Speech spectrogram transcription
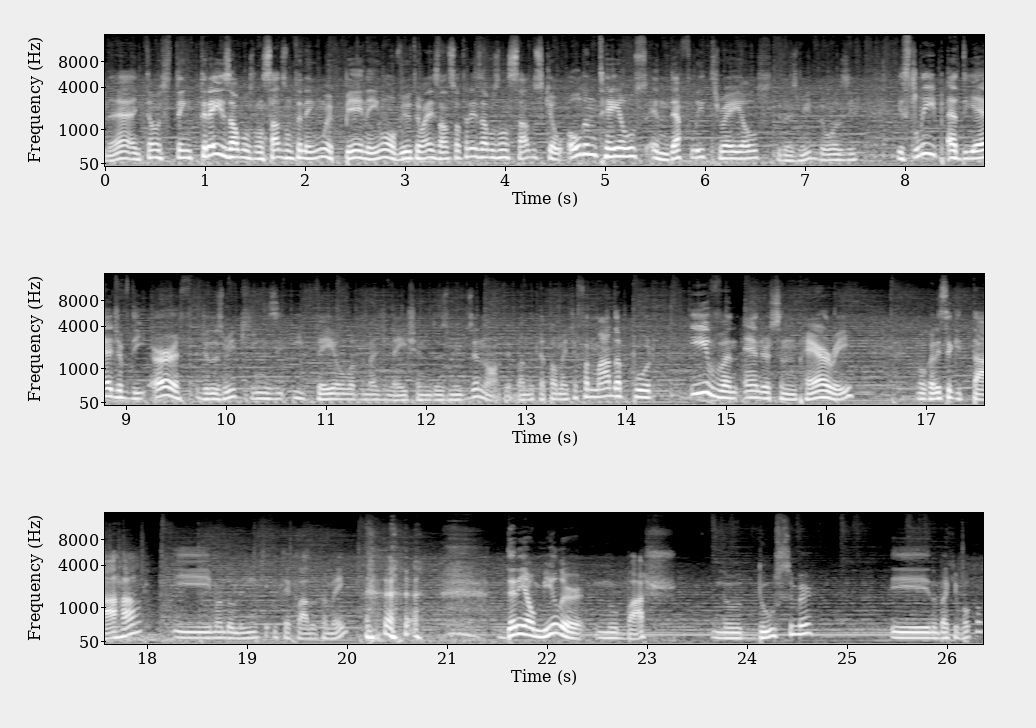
Né? Então tem três álbuns lançados, não tem nenhum EP, nenhum ao vivo, tem mais nada, só três álbuns lançados, que é o Olden Tales and Deathly Trails, de 2012, Sleep at the Edge of the Earth, de 2015, e Veil of Imagination, de 2019. A banda que atualmente é formada por Ivan Anderson Perry, vocalista guitarra, e mandolim e teclado também. Daniel Miller no baixo, no dulcimer e no back vocal.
